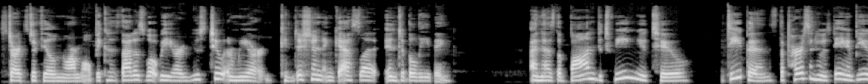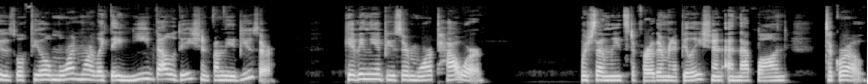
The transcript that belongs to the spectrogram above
starts to feel normal because that is what we are used to and we are conditioned and gaslit into believing. And as the bond between you two deepens, the person who is being abused will feel more and more like they need validation from the abuser, giving the abuser more power, which then leads to further manipulation and that bond to grow.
